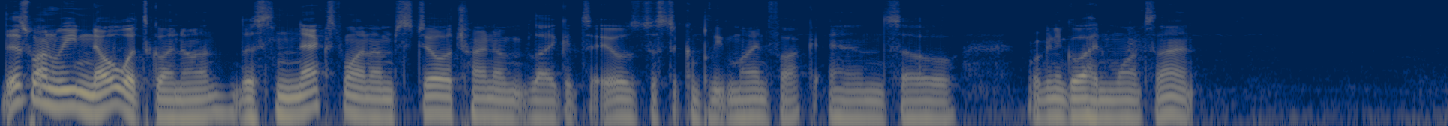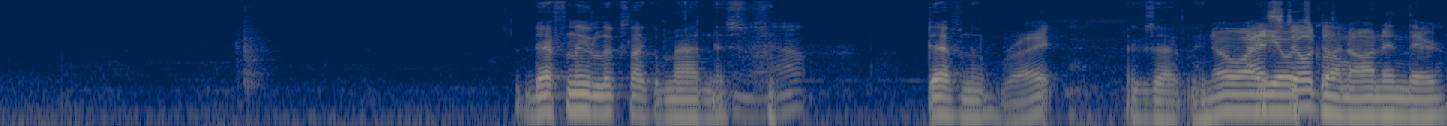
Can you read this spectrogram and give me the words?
this one we know what's going on. This next one, I'm still trying to like. It's it was just a complete mind fuck, and so we're gonna go ahead and watch that. Definitely looks like a madness. yeah. Definitely, Right. exactly. No I idea still what's going don't. on in there.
